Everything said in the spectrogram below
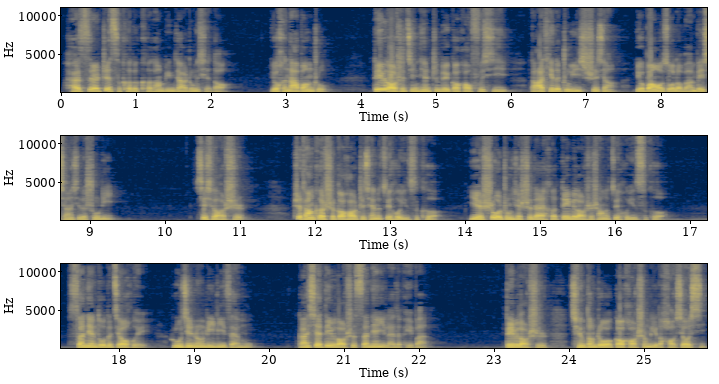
孩子在这次课的课堂评价中写道：“有很大帮助。David 老师今天针对高考复习答题的注意事项，又帮我做了完备详细的梳理，谢谢老师。”这堂课是高考之前的最后一次课，也是我中学时代和 David 老师上的最后一次课。三年多的教诲，如今仍历历在目。感谢 David 老师三年以来的陪伴。David 老师，请等着我高考胜利的好消息。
